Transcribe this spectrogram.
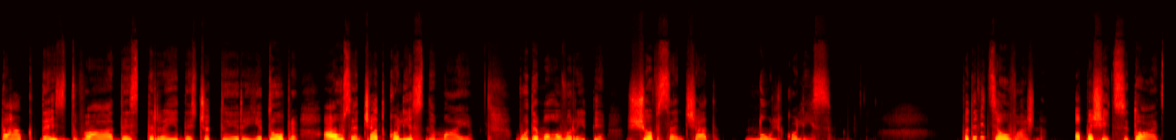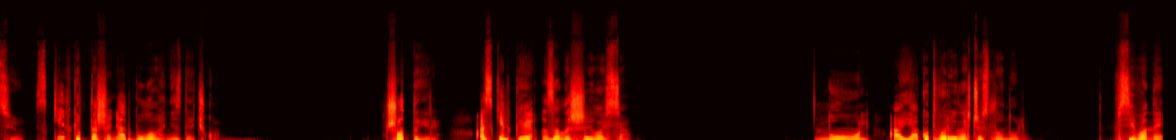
так, десь два, десь три, десь чотири є добре, а у санчат коліс немає. Будемо говорити, що в санчат нуль коліс. Подивіться уважно. Опишіть ситуацію. Скільки пташенят було в гніздечку? Чотири. А скільки залишилося? Нуль. А як утворилось число нуль? Всі вони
